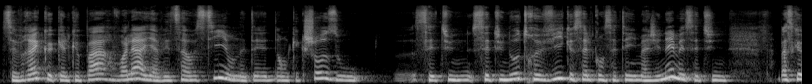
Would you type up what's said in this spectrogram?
c'est vrai que quelque part, voilà, il y avait ça aussi. On était dans quelque chose où euh, c'est une c'est une autre vie que celle qu'on s'était imaginée, mais c'est une parce que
